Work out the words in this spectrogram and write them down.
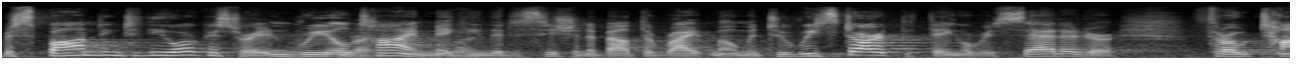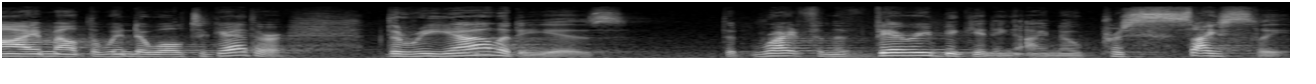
responding to the orchestra in real right, time, making right. the decision about the right moment to restart the thing or reset it or throw time out the window altogether. The reality is that right from the very beginning, I know precisely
